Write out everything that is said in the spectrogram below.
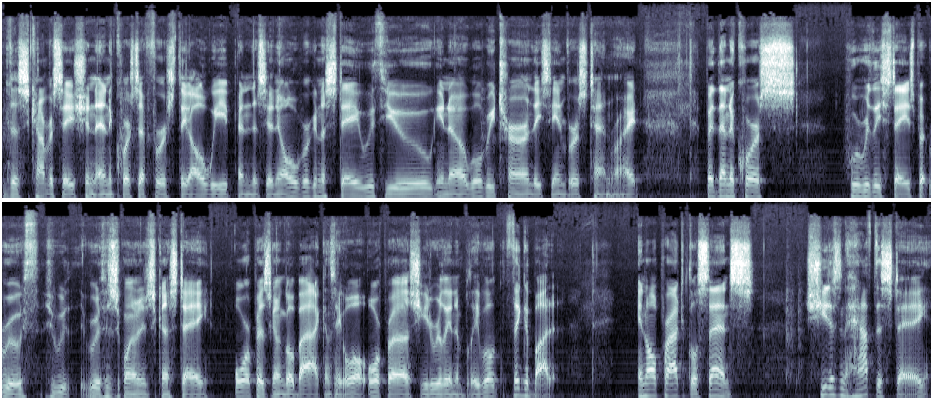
this conversation, and of course, at first they all weep and they say, No, we're going to stay with you, you know, we'll return, they say in verse 10, right? But then, of course, who really stays but Ruth? Who, Ruth is going to, just going to stay. Orpah is going to go back and say, Well, Orpah, she really didn't believe. Well, think about it. In all practical sense, she doesn't have to stay,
